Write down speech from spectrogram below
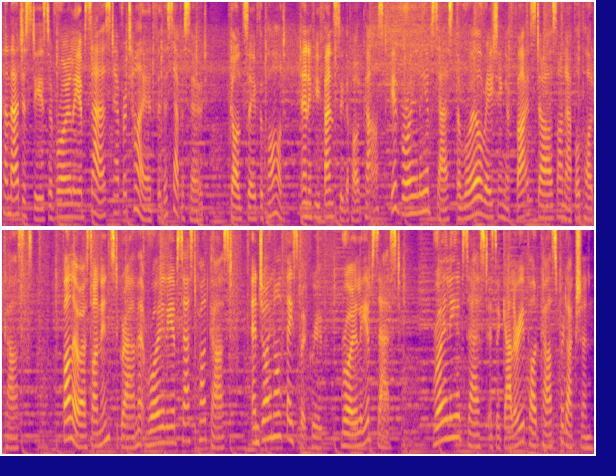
Her Majesties of Royally Obsessed have retired for this episode. God save the pod. And if you fancy the podcast, give Royally Obsessed the royal rating of five stars on Apple Podcasts. Follow us on Instagram at Royally Obsessed Podcast and join our Facebook group, Royally Obsessed. Royally Obsessed is a gallery podcast production.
